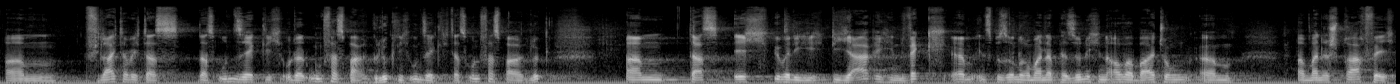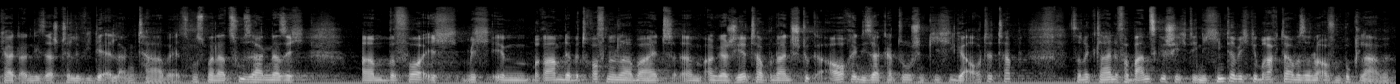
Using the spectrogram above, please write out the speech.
Ähm, vielleicht habe ich das, das unsäglich oder unfassbare Glück, nicht unsäglich, das unfassbare Glück, ähm, dass ich über die, die Jahre hinweg, insbesondere meiner persönlichen Aufarbeitung, meine Sprachfähigkeit an dieser Stelle wiedererlangt habe. Jetzt muss man dazu sagen, dass ich, ähm, bevor ich mich im Rahmen der Betroffenenarbeit ähm, engagiert habe und ein Stück auch in dieser katholischen Kirche geoutet habe, so eine kleine Verbandsgeschichte nicht hinter mich gebracht habe, sondern auf dem Buckel habe.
